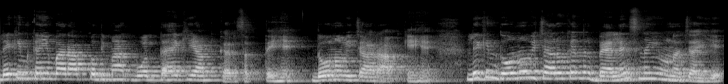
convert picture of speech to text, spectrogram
लेकिन कई बार आपको दिमाग बोलता है कि आप कर सकते हैं। दोनों विचार आपके हैं। लेकिन दोनों विचारों के अंदर बैलेंस नहीं होना चाहिए।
